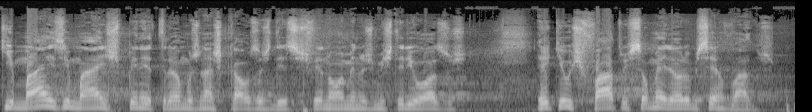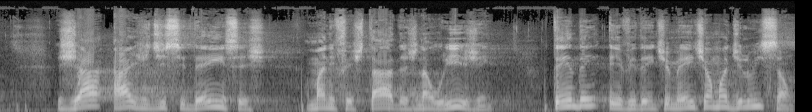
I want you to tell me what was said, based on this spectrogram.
que mais e mais penetramos nas causas desses fenômenos misteriosos e que os fatos são melhor observados. Já as dissidências manifestadas na origem tendem, evidentemente, a uma diluição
